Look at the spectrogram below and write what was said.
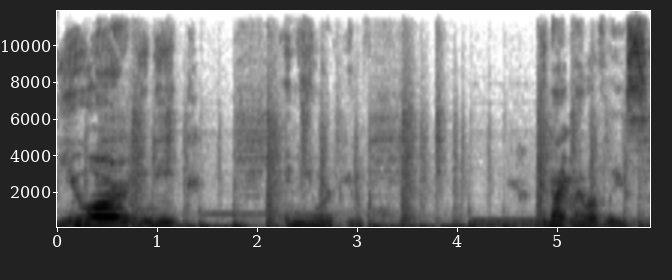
you are unique and you are beautiful. Good night, my lovelies.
